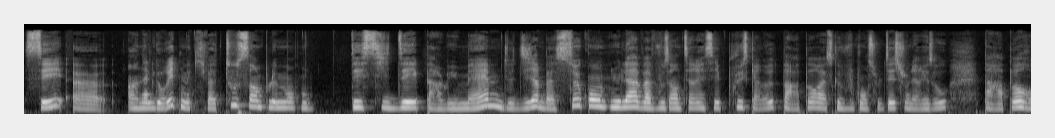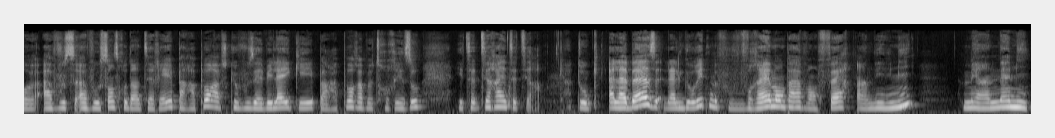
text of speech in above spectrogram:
C'est un algorithme qui va tout simplement décider par lui-même de dire bah, ce contenu-là va vous intéresser plus qu'un autre par rapport à ce que vous consultez sur les réseaux, par rapport euh, à vos, à vos centres d'intérêt, par rapport à ce que vous avez liké, par rapport à votre réseau, etc. etc. Donc à la base, l'algorithme, faut vraiment pas en faire un ennemi, mais un ami.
